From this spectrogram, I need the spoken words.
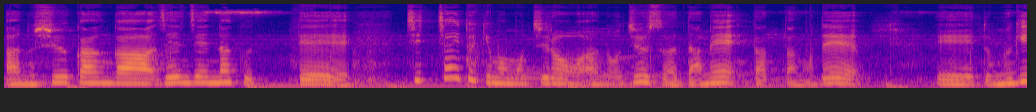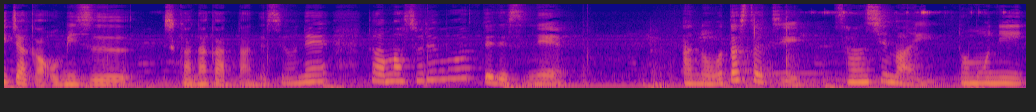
あの習慣が全然なくってちっちゃい時ももちろんあのジュースはダメだったのでえーと、麦茶かお水しかなかったんですよねだからまあそれもあってですねあの私たち3姉妹ともに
